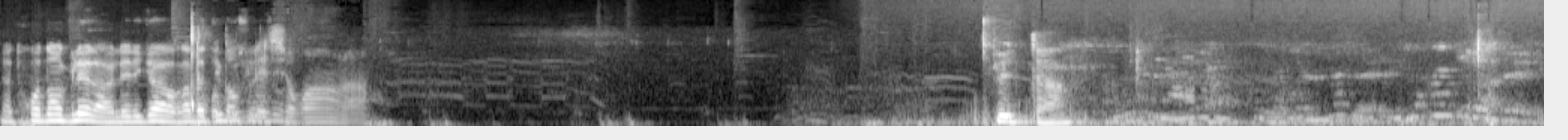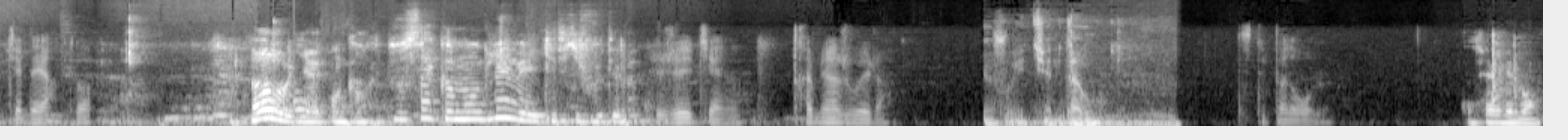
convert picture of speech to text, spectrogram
Il y a trop d'anglais là. Les gars, Trop rabattez-vous. d'anglais sur sur un là. Putain. Derrière toi. Oh, il y a encore tout ça comme anglais, mais qu'est-ce qu'il foutait là GG Etienne. Très bien joué là. Bien joué, Etienne Dao. C'était pas drôle. Attention, il est bon.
